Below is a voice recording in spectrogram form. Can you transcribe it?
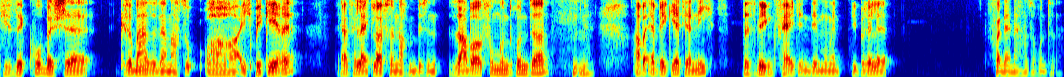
diese komische Grimasse da macht, so, oh, ich begehre. Ja, vielleicht läuft er noch ein bisschen sauber vom Mund runter. Aber er begehrt ja nichts. Deswegen fällt in dem Moment die Brille von der Nase runter.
